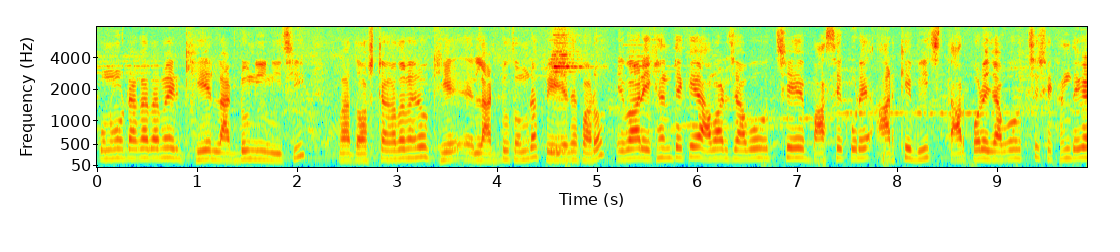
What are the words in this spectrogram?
পনেরো টাকা দামের ঘিয়ে লাড্ডু নিয়ে নিয়েছি বা দশ টাকা দামেরও ঘিয়ে লাড্ডু তোমরা পেয়ে যেতে পারো। এবার এখান থেকে আবার যাব হচ্ছে বাসে করে আরকে বিচ তারপরে যাব হচ্ছে সেখান থেকে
